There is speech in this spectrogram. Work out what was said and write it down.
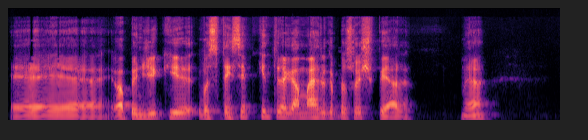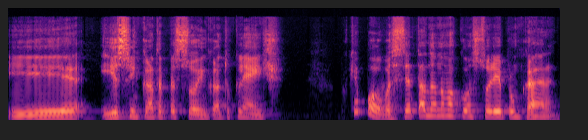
É, eu aprendi que você tem sempre que entregar mais do que a pessoa espera, né? E isso encanta a pessoa, encanta o cliente. Porque, pô, você está dando uma consultoria para um cara,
